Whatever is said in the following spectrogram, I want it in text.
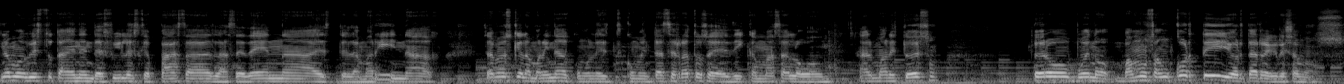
Lo hemos visto también en desfiles que pasa la Sedena este la Marina. Sabemos que la Marina como les comenté hace rato se dedica más a lo al mar y todo eso pero bueno vamos a un corte y ahorita regresamos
